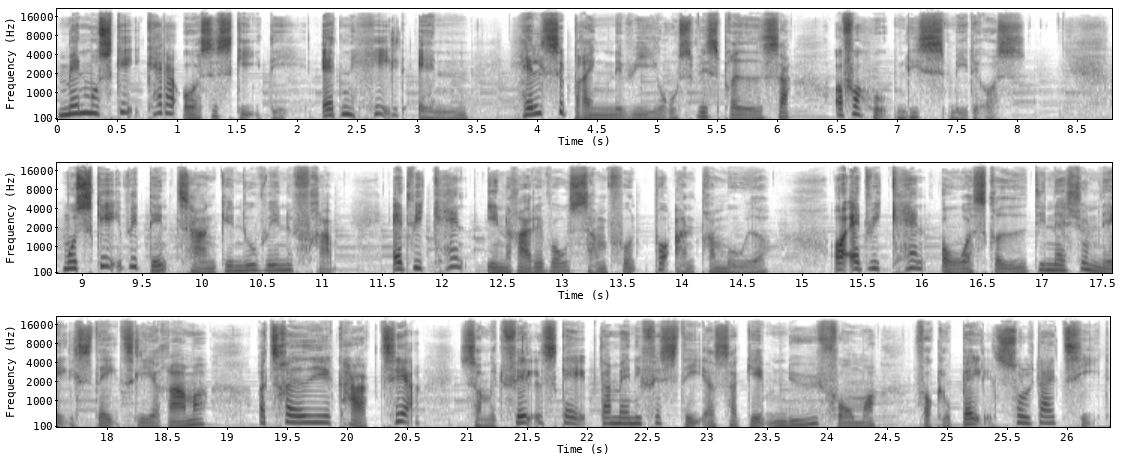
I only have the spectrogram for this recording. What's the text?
Men måske kan der også ske det, at en helt anden, helsebringende virus vil sprede sig og forhåbentlig smitte os. Måske vil den tanke nu vinde frem – at vi kan indrette vores samfund på andre måder, og at vi kan overskride de nationalstatslige rammer og træde karakter som et fællesskab, der manifesterer sig gennem nye former for global solidaritet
